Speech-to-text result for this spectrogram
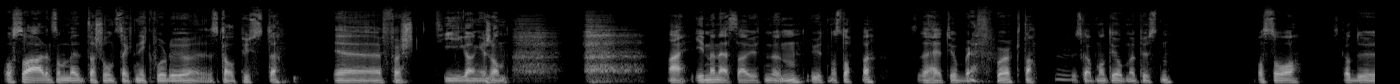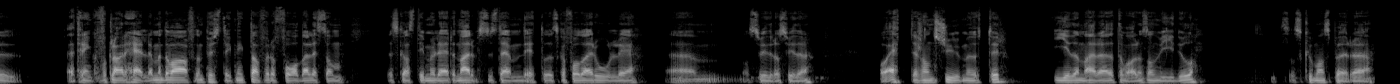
Og så er det en sånn meditasjonsteknikk hvor du skal puste eh, først ti ganger sånn Nei, inn med nesa, ut med munnen, uten å stoppe. Så det heter jo breathwork, da. Mm. Du skal på en måte jobbe med pusten. Og så skal du Jeg trenger ikke å forklare hele, men det var en pusteteknikk da, for å få deg liksom Det skal stimulere nervesystemet ditt, og det skal få deg rolig, um, og så videre og så videre. Og etter sånn 20 minutter i den her Dette var en sånn video, da. Så skulle man spørre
